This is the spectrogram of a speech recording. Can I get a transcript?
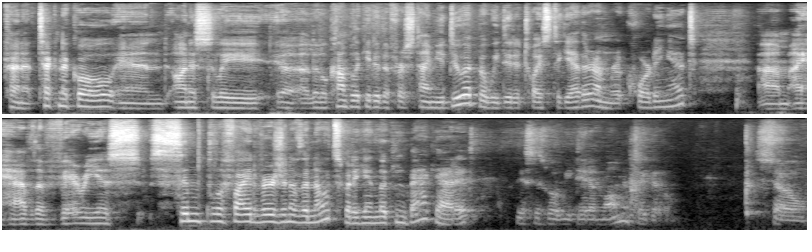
kind of technical and honestly uh, a little complicated the first time you do it, but we did it twice together. I'm recording it. Um, I have the various simplified version of the notes, but again, looking back at it, this is what we did a moment ago. So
